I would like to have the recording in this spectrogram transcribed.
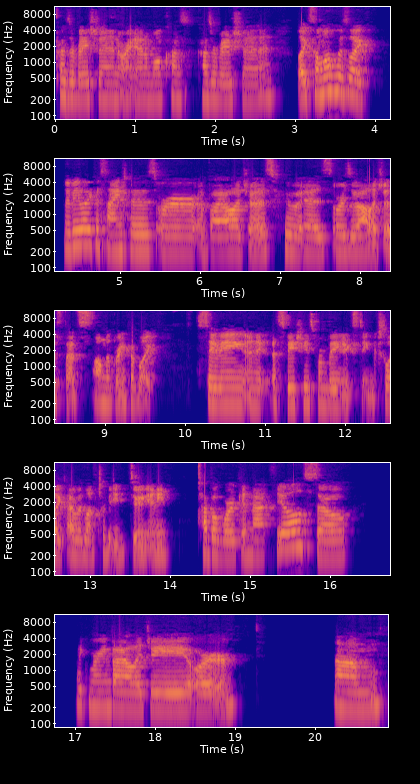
preservation or animal cons- conservation. Like someone who's like maybe like a scientist or a biologist who is or a zoologist that's on the brink of like saving an, a species from being extinct. Like I would love to be doing any type of work in that field. So like marine biology or um,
